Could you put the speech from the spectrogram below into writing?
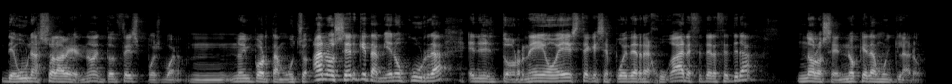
de una sola vez, ¿no? Entonces, pues bueno, mm, no importa mucho, a no ser que también ocurra en el torneo este que se puede rejugar, etcétera, etcétera, no lo sé, no queda muy claro.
